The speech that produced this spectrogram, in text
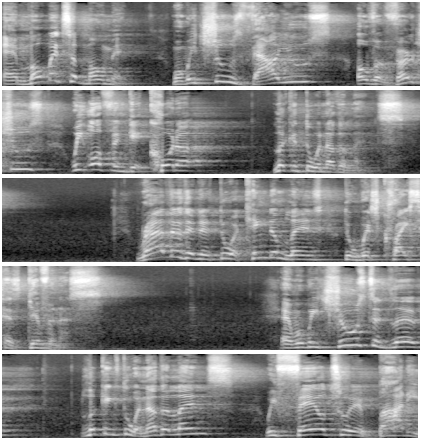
And moment to moment, when we choose values over virtues, we often get caught up looking through another lens. Rather than through a kingdom lens through which Christ has given us. And when we choose to live looking through another lens, we fail to embody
